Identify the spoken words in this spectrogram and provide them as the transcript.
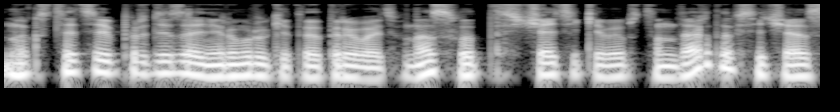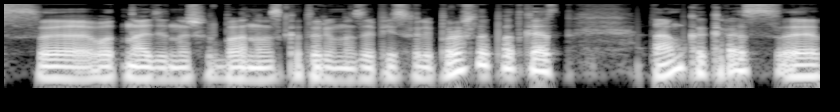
Ну, кстати, про дизайнерам руки-то отрывать. У нас вот в чатике веб-стандартов сейчас, э, вот Надя Нашурбанова, с которой мы записывали прошлый подкаст, там как раз э,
